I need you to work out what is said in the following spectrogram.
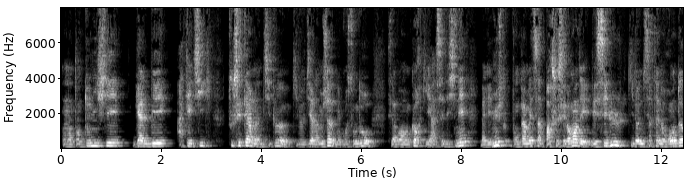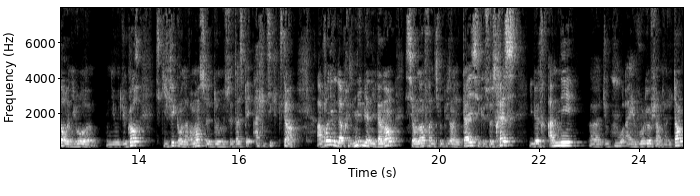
on entend tonifié, galbé, athlétique tous ces termes un petit peu euh, qui veulent dire la même chose, mais grosso modo, c'est d'avoir un corps qui est assez dessiné, ben les muscles vont permettre ça. Parce que c'est vraiment des, cellules qui donnent une certaine rondeur au niveau, euh, au niveau du corps, ce qui fait qu'on a vraiment ce, de, cet aspect athlétique, etc. Après, au niveau de la prise de muscle, bien évidemment, si on entre un petit peu plus dans les détails, c'est que ce stress, il doit être amené euh, du coup à évoluer au fur et à mesure du temps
